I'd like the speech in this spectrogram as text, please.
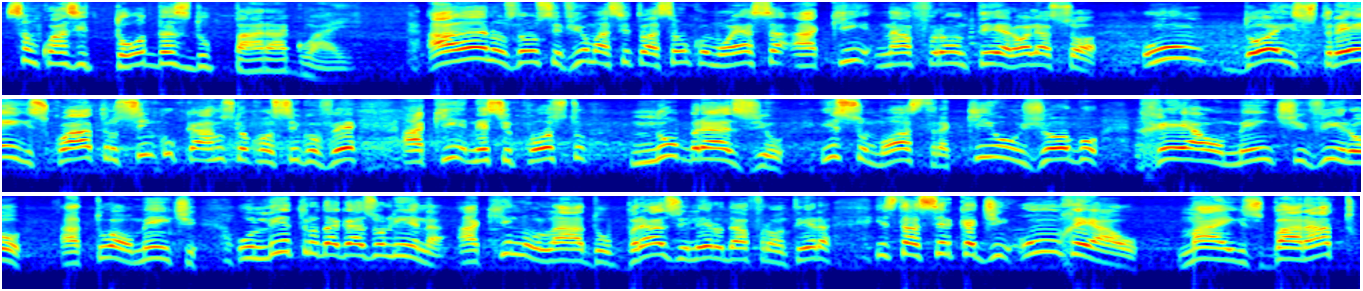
são quase todas do Paraguai. Há anos não se viu uma situação como essa aqui na fronteira. Olha só, um, dois, três, quatro, cinco carros que eu consigo ver aqui nesse posto no Brasil. Isso mostra que o jogo realmente virou. Atualmente, o litro da gasolina aqui no lado brasileiro da fronteira está cerca de um real mais barato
